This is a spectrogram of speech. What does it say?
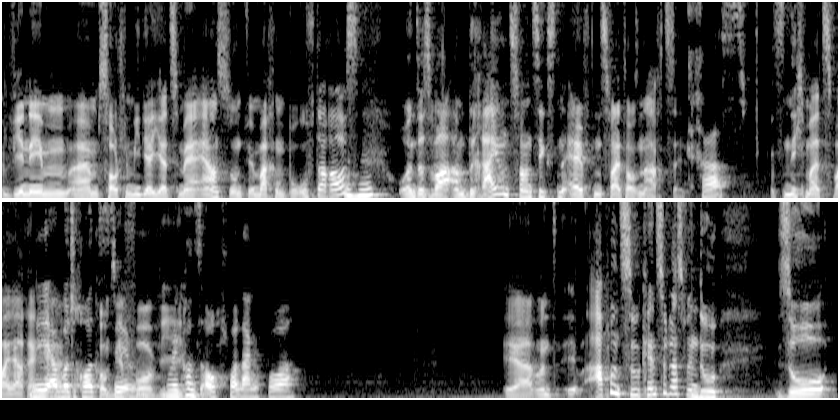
wir nehmen ähm, Social Media jetzt mehr ernst und wir machen Beruf daraus. Mhm. Und das war am 23.11.2018. Krass. Das ist nicht mal zwei Jahre nee, her. Nee, aber trotzdem. Kommt mir vor wie. Mir kommt es auch vor lang vor. Ja, und äh, ab und zu kennst du das, wenn du so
